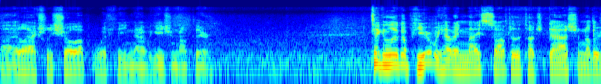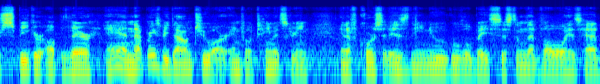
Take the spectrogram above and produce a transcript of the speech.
it'll actually show up with the navigation up there. Taking a look up here, we have a nice soft to the touch dash, another speaker up there, and that brings me down to our infotainment screen. And of course, it is the new Google-based system that Volvo has had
